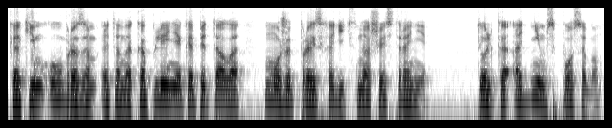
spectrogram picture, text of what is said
Каким образом это накопление капитала может происходить в нашей стране? Только одним способом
